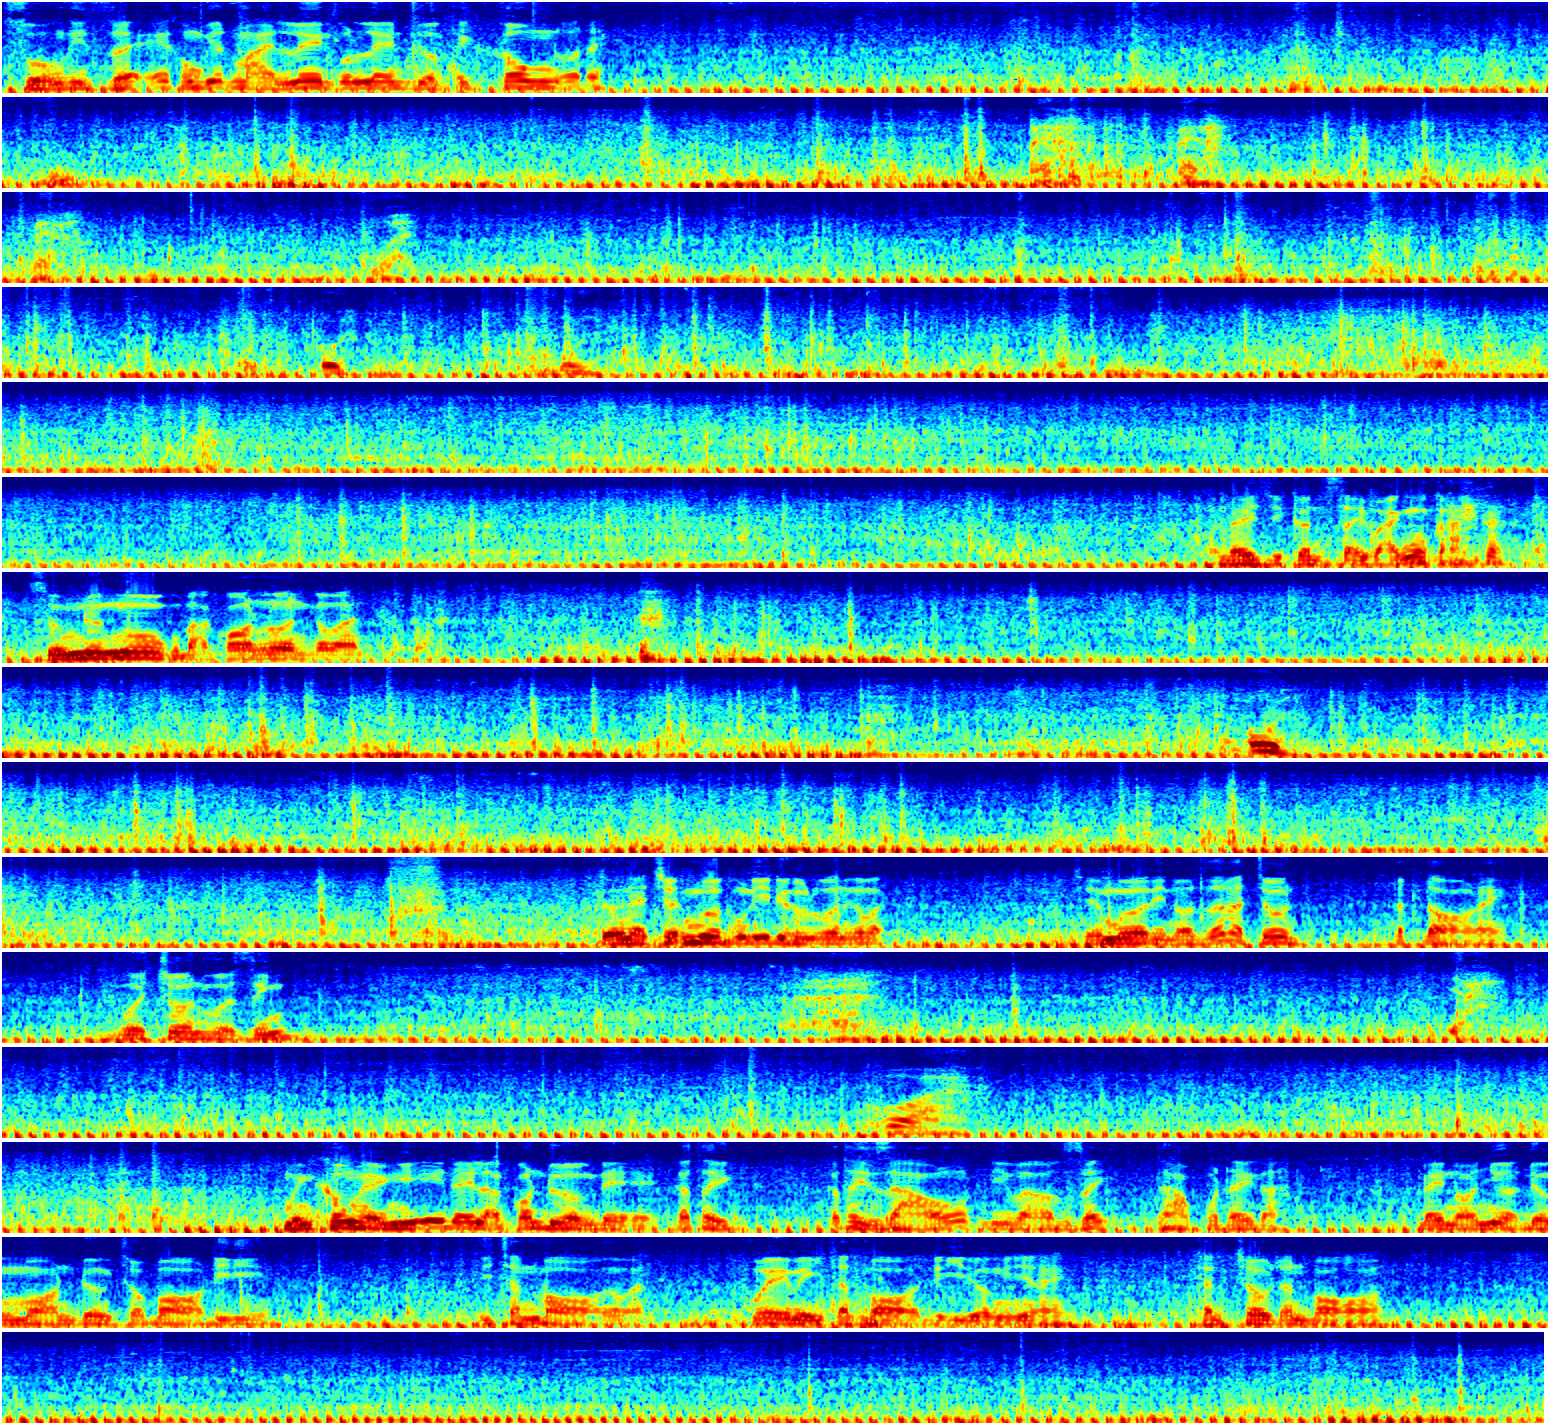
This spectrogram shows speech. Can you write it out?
Xuống thì dễ Không biết mai lên có lên được hay không nữa đây. Ui. Ui. Ở đây chỉ cần sẩy bánh một cái là xuống nương ngô của bà con luôn các bạn. Ui. Đường này trời mưa không đi được luôn các bạn. Trời mưa thì nó rất là trơn, đất đỏ này. Vừa trơn vừa dính. Mình không hề nghĩ đây là con đường để các thầy các thầy giáo đi vào dạy học ở đây cả. Đây nó như là đường mòn, đường cho bò đi đi đi chăn bò các bạn. Quê mình chăn bò đi đường như này. Chăn trâu chăn bò.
